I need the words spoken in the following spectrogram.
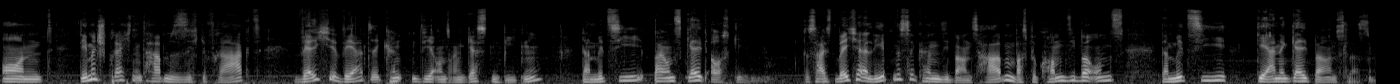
Und dementsprechend haben sie sich gefragt, welche Werte könnten wir unseren Gästen bieten, damit sie bei uns Geld ausgeben. Das heißt, welche Erlebnisse können sie bei uns haben, was bekommen sie bei uns, damit sie gerne Geld bei uns lassen.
